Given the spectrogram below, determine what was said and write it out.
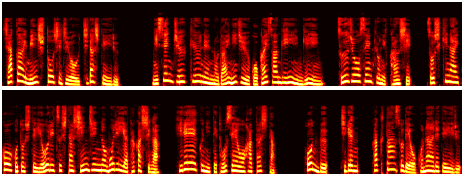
社会民主党支持を打ち出している。2019年の第25回参議院議員通常選挙に関し、組織内候補として擁立した新人の森谷隆が比例区にて当選を果たした。本部、地連、各炭素で行われている。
